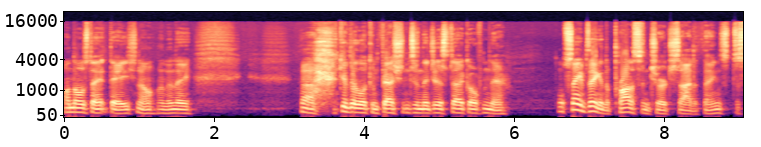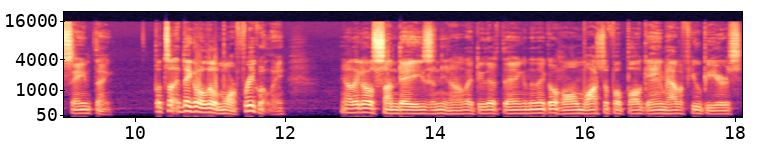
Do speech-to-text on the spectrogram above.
on those days, you know, and then they uh, give their little confessions and they just uh, go from there. Well, same thing in the Protestant church side of things. It's the same thing. But they go a little more frequently you know, they go Sundays and, you know, they do their thing and then they go home, watch the football game, have a few beers.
